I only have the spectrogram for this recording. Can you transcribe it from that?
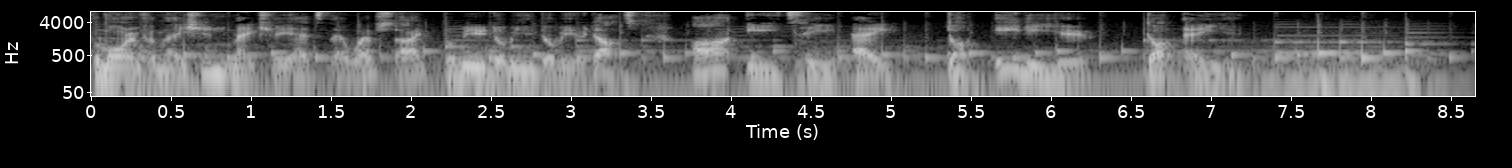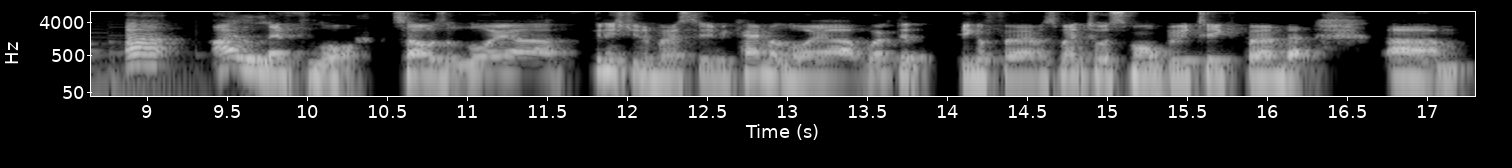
For more information, make sure you head to their website www.reta.edu.au. Uh, I left law. So I was a lawyer, finished university, became a lawyer, worked at bigger firms, went to a small boutique firm that um,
